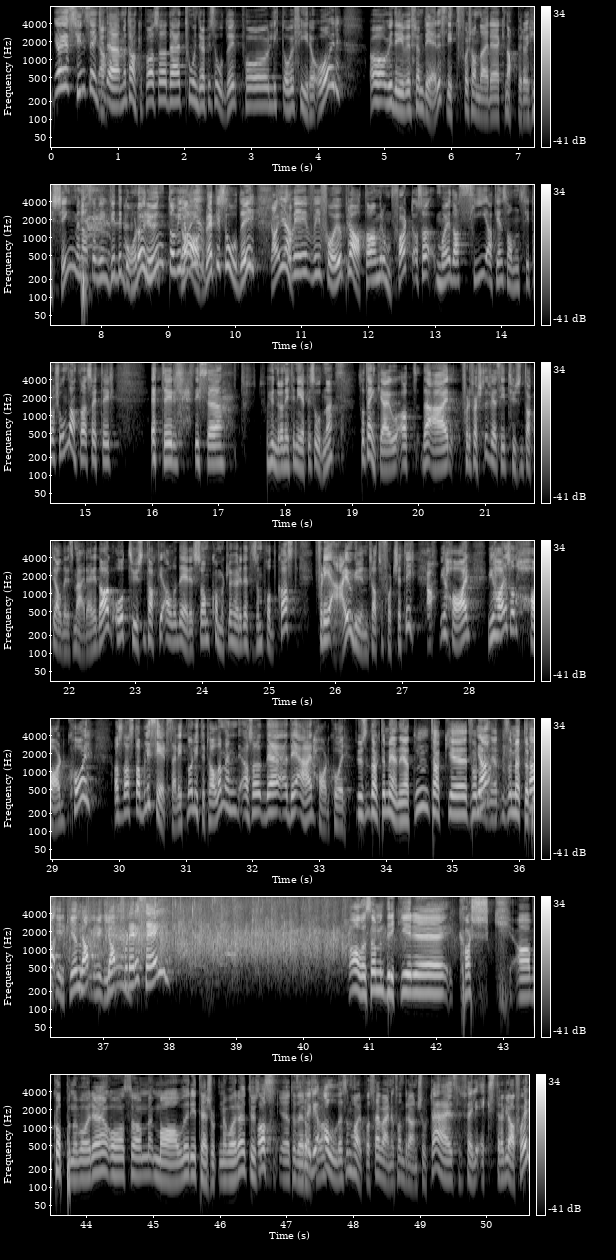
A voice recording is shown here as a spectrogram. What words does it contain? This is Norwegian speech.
Ja, jeg syns egentlig det. Med tanke på altså, Det er 200 episoder på litt over fire år. Og vi driver fremdeles litt for sånne der knapper og hyssing. Men altså, vi, vi, det går nå rundt, og vi Ja, lager noen episoder. Ja, ja. Og vi, vi får jo prata om romfart. Og så må jeg da si at i en sånn situasjon, da, altså etter, etter disse 199 episodene, så tenker jeg jo at det er For det første vil jeg si tusen takk til alle dere som er her i dag. Og tusen takk til alle dere som kommer til å høre dette som podkast. For det er jo grunnen til at vi fortsetter. Vi, har, vi har en sånn hardcore Altså Det har stabilisert seg litt nå, lyttertallet, men altså, det, det er hardcore. Tusen takk til menigheten. Takk eh, for Ja. menigheten som møtte opp Da- i kirken. Klapp, klapp for dere selv. Og alle som drikker eh, karsk av koppene våre, og som maler i T-skjortene våre. Tusen Og takk eh, til dere også. alle som har på seg Werner von Braun-skjorte, er jeg selvfølgelig ekstra glad for.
